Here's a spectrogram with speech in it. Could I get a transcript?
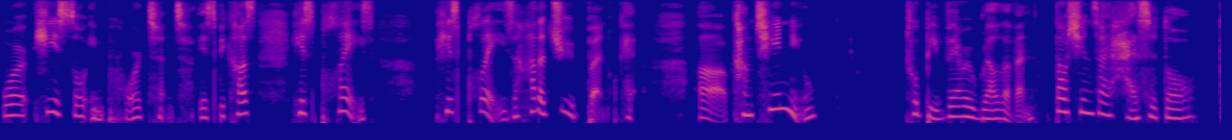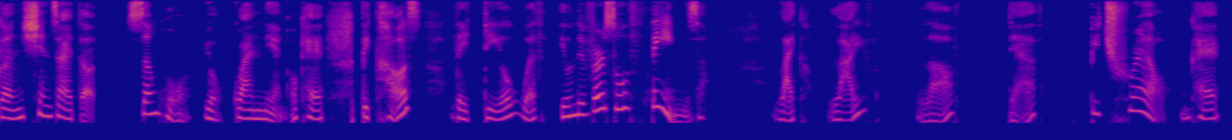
or he is so important is because his plays his plays 他的剧本，OK，呃、uh,，continue to be very relevant，到现在还是都跟现在的 生活有关联，OK，because、okay? they deal with universal themes like life, love, death, betrayal，OK，、okay?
